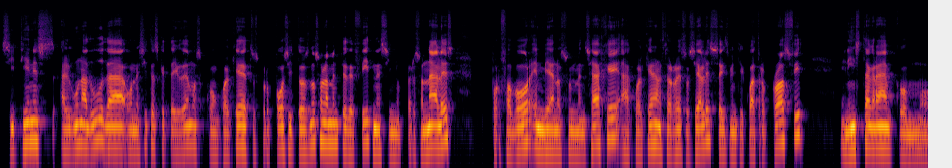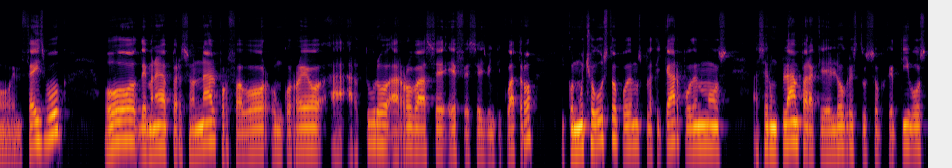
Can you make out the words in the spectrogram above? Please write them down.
Si tienes alguna duda o necesitas que te ayudemos con cualquiera de tus propósitos, no solamente de fitness, sino personales, por favor envíanos un mensaje a cualquiera de nuestras redes sociales, 624 CrossFit, en Instagram como en Facebook o de manera personal, por favor, un correo a arturo.cf624 y con mucho gusto podemos platicar, podemos hacer un plan para que logres tus objetivos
